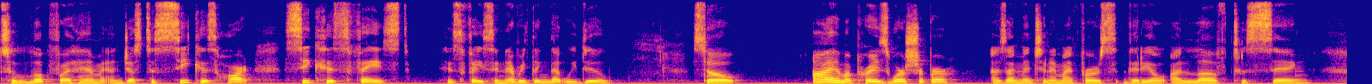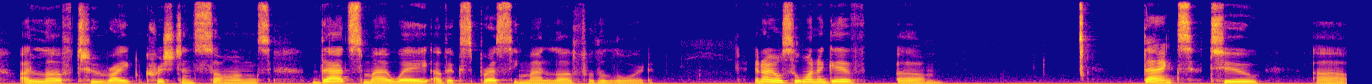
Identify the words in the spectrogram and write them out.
to look for Him, and just to seek His heart, seek His face, His face in everything that we do. So I am a praise worshiper. As I mentioned in my first video, I love to sing. I love to write Christian songs. That's my way of expressing my love for the Lord. And I also want to give um, thanks to uh,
